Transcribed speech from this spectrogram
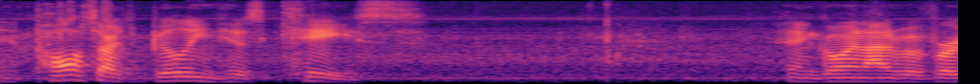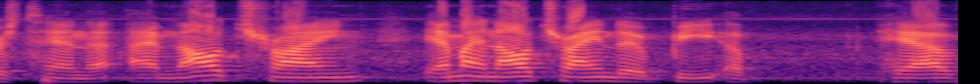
and Paul starts building his case and going on to verse 10 I'm now trying, am I now trying to be a have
